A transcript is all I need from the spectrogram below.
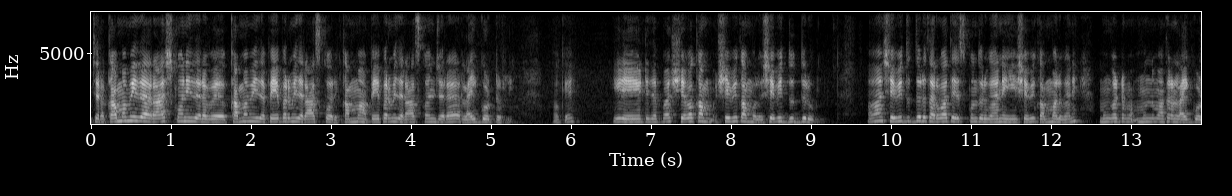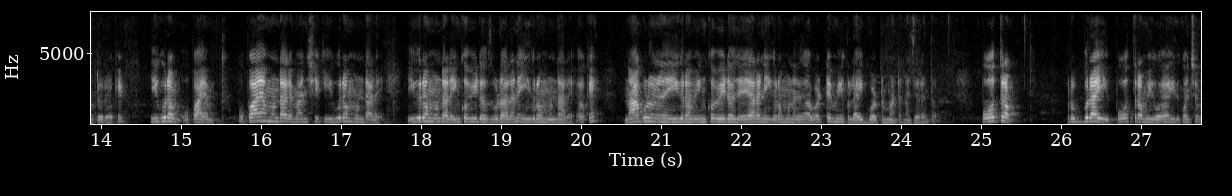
జర కమ్మ మీద రాసుకొని జర కమ్మ మీద పేపర్ మీద రాసుకోరి. కమ్మ పేపర్ మీద రాసుకొని జర లైక్ కొట్టుర్రి. ఓకే? ఇది ఏంటిదబ్బా శివకమ్ చెవి కమ్మలు చెవి దుద్దులు. చెవి దుద్దులు తర్వాత వేసుకుందరు కానీ చెవి కమ్మలు కానీ ముంగట ముందు మాత్రం లైక్ కొట్టురు ఓకే? ఈగురం ఉపాయం. ఉపాయం ఉండాలి మనిషికి. ఈగురం ఉండాలి. ఈగురం ఉండాలి. ఇంకో వీడియో చూడాలని ఈగురం ఉండాలి. ఓకే? నాకు కూడా ఈగురం ఇంకో వీడియో చేయాలని ఈగురం ఉన్నది కాబట్టి మీకు లైక్ కొట్టమంట జరంతం. పోత్రం. రుబ్రాయి పోత్రం. ఇగో ఇది కొంచెం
